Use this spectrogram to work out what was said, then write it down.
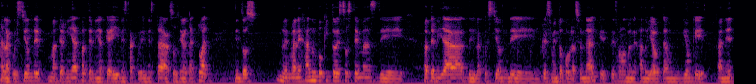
a la cuestión de maternidad, paternidad que hay en esta, en esta sociedad actual. Entonces, en- manejando un poquito estos temas de paternidad, de la cuestión del crecimiento poblacional, que estamos manejando ya ahorita un guion que Anet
